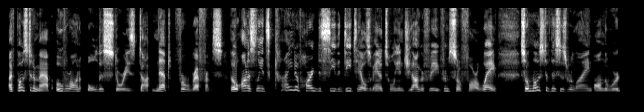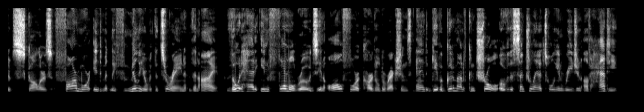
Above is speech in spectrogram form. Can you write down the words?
I've posted a map over on oldeststories.net for reference, though honestly it's kind of hard to see the details of Anatolian geography from so far away, so most of this is relying on the word of scholars far more intimately familiar with the terrain than I. Though it had informal roads in all four cardinal directions and gave a good amount of control over the central Anatolian region of Hatti,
